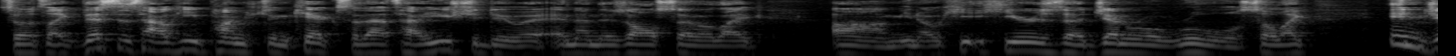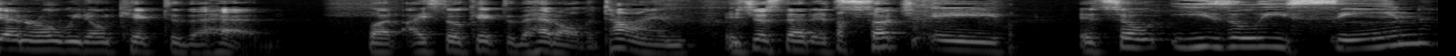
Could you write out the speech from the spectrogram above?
So it's like this is how he punched and kicked, so that's how you should do it. And then there's also like, um, you know, he, here's a general rule. So like in general, we don't kick to the head, but I still kick to the head all the time. It's just that it's such a it's so easily seen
